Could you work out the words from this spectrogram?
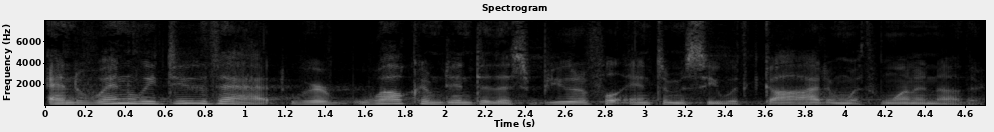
And when we do that, we're welcomed into this beautiful intimacy with God and with one another.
